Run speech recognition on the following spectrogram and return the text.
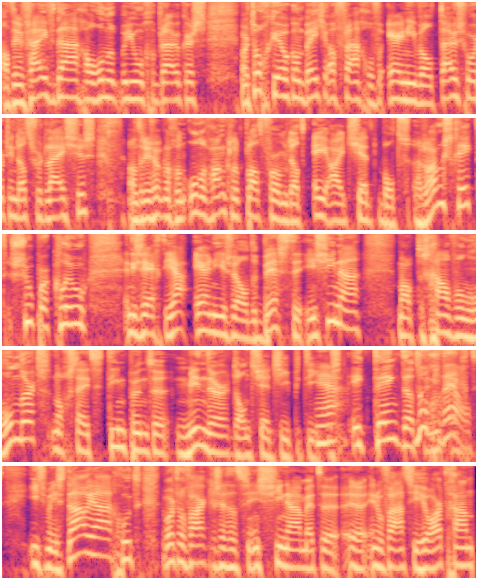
had in vijf dagen al 100 miljoen gebruikers. Maar toch kun je ook al een beetje afvragen of Ernie wel thuis hoort in dat soort lijstjes. Want er is ook nog een onafhankelijk platform dat AI-chatbots rangschikt, Superclue. En die zegt, ja, Ernie is wel de beste in China. Maar op de schaal van 100 nog steeds 10 punten minder dan ChatGPT. Ja. Dus ik denk dat Nog er niet wel. echt iets mis. Nou ja, goed. Er wordt wel vaker gezegd dat ze in China met de eh, innovatie heel hard gaan.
